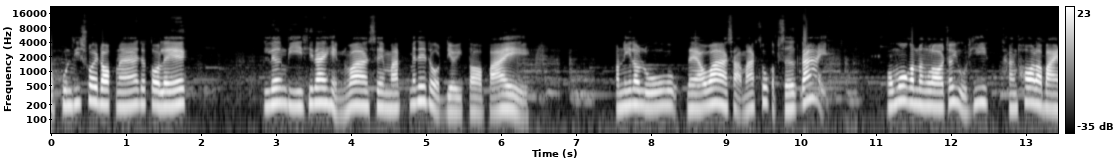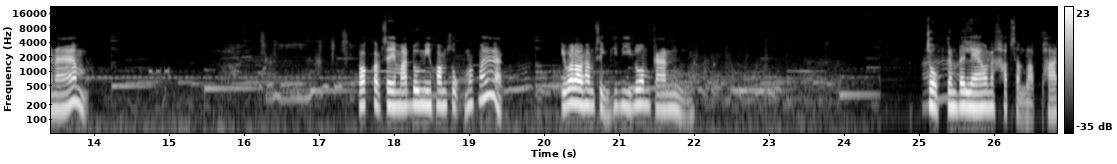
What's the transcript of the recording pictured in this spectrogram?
อบคุณที่ช่วยด็อกนะเจ้าตัวเล็ก เรื่องดีที่ได้เห็นว่าเซมัสไม่ได้โดดเดี่ยวอีกต่อไป ตอนนี้เรารู้แล้วว่าสามารถสู้กับเซิร์กได้ โมโม่กำลังรอเจ้าอยู่ที่ทางท่อระบายน้ำด็อกกับเซมัสดูมีความสุขมากๆ คิดว่าเราทำสิ่งที่ดีร่วมกันจบกันไปแล้วนะครับสำหรับพาร์ท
